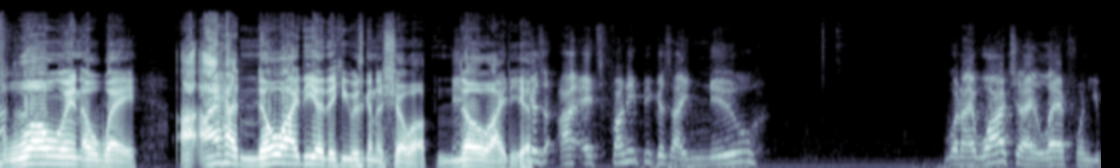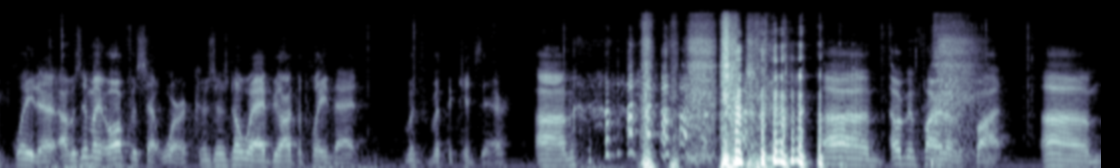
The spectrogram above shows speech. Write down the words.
blown away. I, I had no idea that he was gonna show up. No idea. Because I, it's funny because I knew when I watched it, I laughed when you played it. I was in my office at work because there's no way I'd be allowed to play that with with the kids there. Um, um, I would have been fired on the spot. Um,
